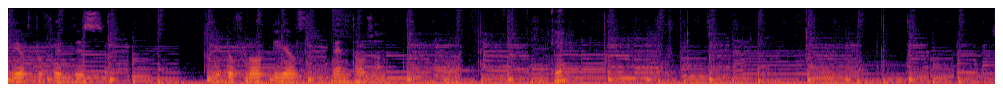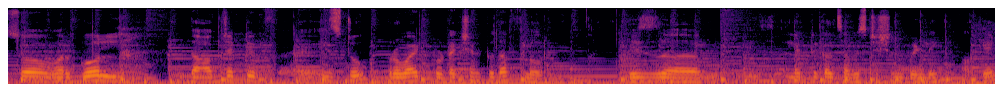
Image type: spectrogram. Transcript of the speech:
We have to fill this Nitofloor TF 10000 okay? So our goal the objective is to provide protection to the floor. This is uh, electrical substation building okay?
